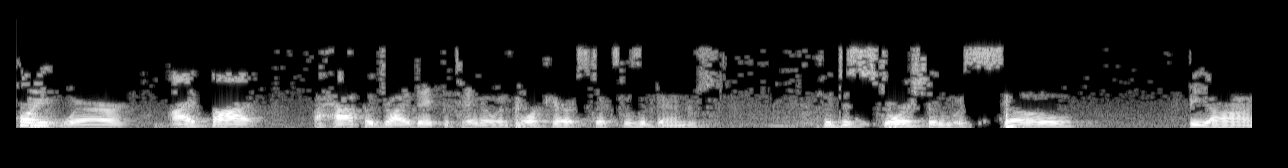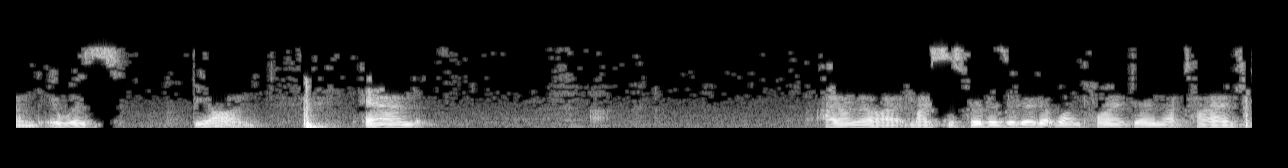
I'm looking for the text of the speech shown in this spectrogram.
point where I thought a half a dry baked potato and four carrot sticks was a binge. The distortion was so beyond. It was beyond. And I don't know. I, my sister visited at one point during that time. She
